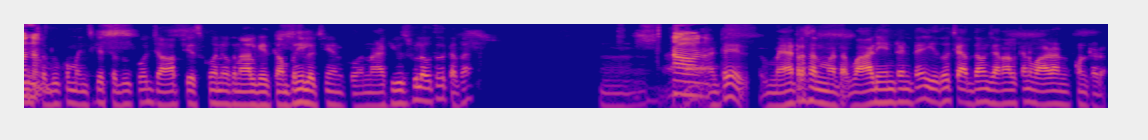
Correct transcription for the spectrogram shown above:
నువ్వు చదువుకో మంచిగా చదువుకో జాబ్ చేసుకొని ఒక నాలుగైదు కంపెనీలు వచ్చాయి అనుకో నాకు యూస్ఫుల్ అవుతుంది కదా. అంటే మ్యాటర్స్ అన్నమాట. వాడు ఏంటంటే ఏదో చేద్దాం జనాలకని వాడు అనుకుంటాడు.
